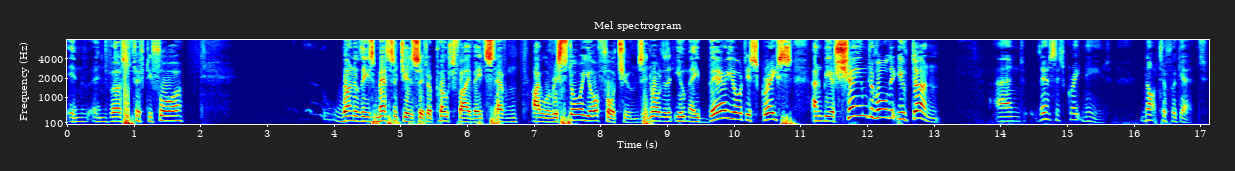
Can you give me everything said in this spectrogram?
in, in verse 54 one of these messages that are post 587 I will restore your fortunes in order that you may bear your disgrace and be ashamed of all that you've done. And there's this great need not to forget,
